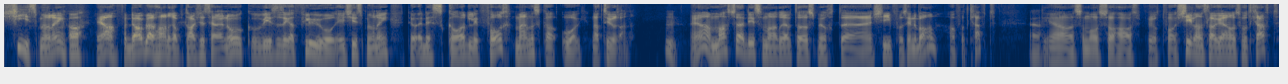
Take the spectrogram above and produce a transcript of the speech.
skismurning. Oh. Ja, for Dagbladet har en reportasjeserie nå hvor det viser seg at fluor i skismurning det er det skadelig for mennesker og naturen. Hmm. Ja, Masse av de som har drevet og smurt eh, ski for sine barn, har fått kreft. Ja. De har, som også har spurt for skilandslaget, har også fått kreft.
